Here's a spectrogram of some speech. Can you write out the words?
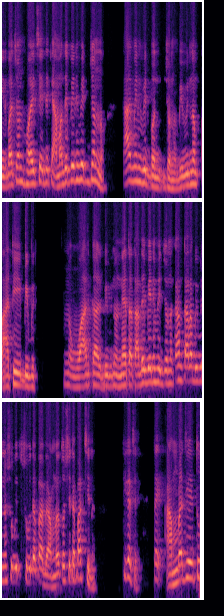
নির্বাচন হয়েছে এদেরকে আমাদের বেনিফিট জন্য। কার বেনিফিট জন্য? বিভিন্ন পার্টি বিভিন্ন ওয়ার্কার বিভিন্ন নেতা তাদের বেনিফিট জন্য, কারণ তারা বিভিন্ন সুবিধা সুবিধা পাবে। আমরা তো সেটা পাচ্ছি না। ঠিক আছে? তাই আমরা যেহেতু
